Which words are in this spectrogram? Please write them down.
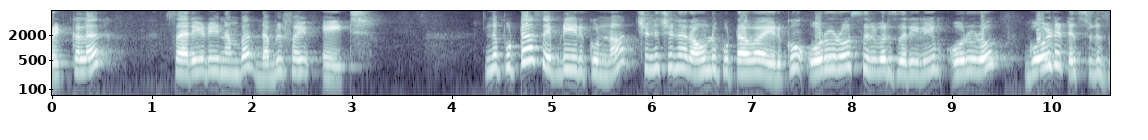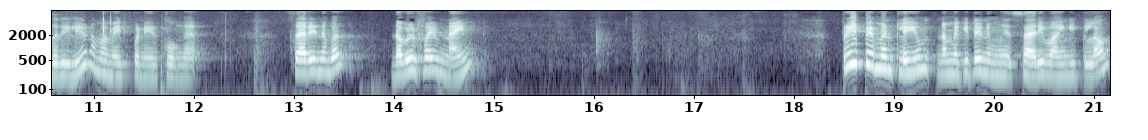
red colour சாரியுடைய நம்பர் டபுள் ஃபைவ் எயிட் இந்த புட்டாஸ் எப்படி இருக்கும்னா சின்ன சின்ன ரவுண்டு புட்டாவாக இருக்கும். ஒரு ரோ சில்வர் சரிலையும் ஒரு ரோ கோல்டு டெஸ்டட் சரிலையும் நம்ம மேக் பண்ணியிருக்கோங்க. Sari number double five nine free பேமெண்ட்லேயும் நம்மக்கிட்ட நம்ம சாரி வாங்கிக்கலாம்.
